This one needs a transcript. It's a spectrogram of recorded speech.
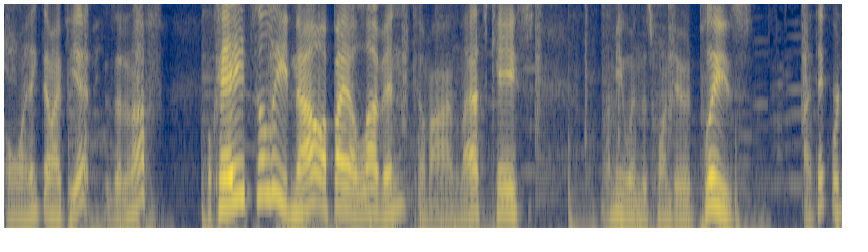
Oh, I think that might be it. Is that enough? Okay, it's the lead now, up by 11. Come on, last case. Let me win this one, dude. Please. I think we're...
